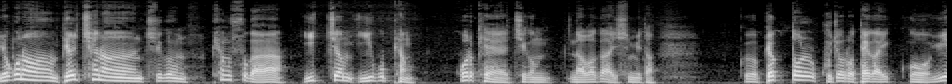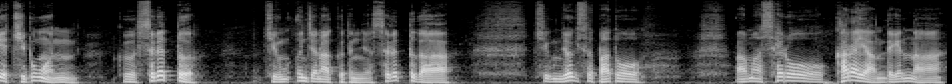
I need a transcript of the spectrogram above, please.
요거는 별채는 지금 평수가 2.29평 그렇게 지금 나와가 있습니다. 그 벽돌 구조로 돼가 있고 위에 지붕은 그 스레트 지금 얹어놨거든요. 스레트가 지금 여기서 봐도 아마 새로 갈아야 안 되겠나.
